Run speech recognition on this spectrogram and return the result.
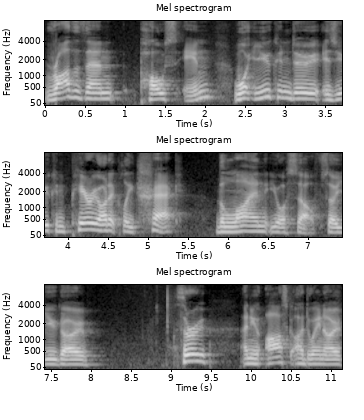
Rather than pulse in, what you can do is you can periodically check the line yourself. So you go through and you ask Arduino,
